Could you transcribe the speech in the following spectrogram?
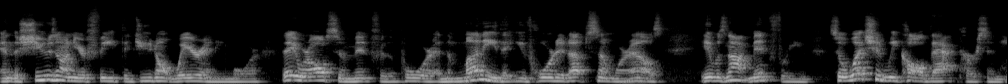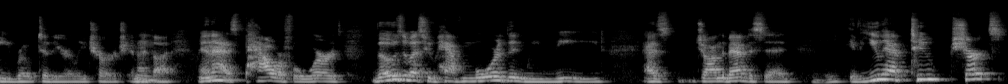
And the shoes on your feet that you don't wear anymore, they were also meant for the poor. And the money that you've hoarded up somewhere else, it was not meant for you. So, what should we call that person? He wrote to the early church. And mm-hmm. I thought, man, that is powerful words. Those of us who have more than we need, as John the Baptist said, mm-hmm. if you have two shirts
